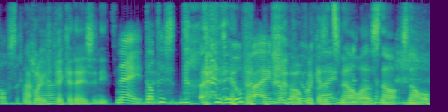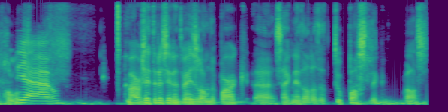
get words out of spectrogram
lastig. Nou, gelukkig prikken deze niet. Nee, dat. Is, dat is heel fijn. Dat is heel Hopelijk is het snel, eh, snel, snel opgelost. Ja, Maar we zitten dus in het Wezenlandenpark. Eh zei ik net al dat het toepasselijk was.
